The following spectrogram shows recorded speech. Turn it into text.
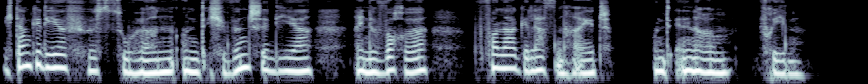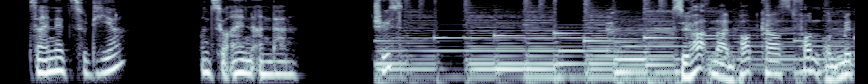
Ich danke dir fürs Zuhören und ich wünsche dir eine Woche voller Gelassenheit und innerem Frieden. Sei nett zu dir und zu allen anderen. Tschüss. Sie hörten einen Podcast von und mit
